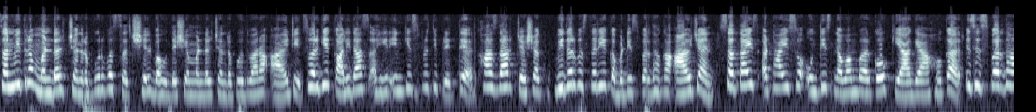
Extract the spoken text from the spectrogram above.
सन्मित्र मंडल चंद्रपुर व सचशील बहुद्देशीय मंडल चंद्रपुर द्वारा आयोजित स्वर्गीय कालिदास अहिर इनकी स्मृति प्रीत्यर्थ खासदार चषक विदर्भ स्तरीय कबड्डी स्पर्धा का आयोजन 27, 28 और 29 नवंबर को किया गया होकर इस स्पर्धा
